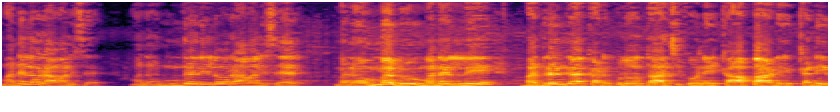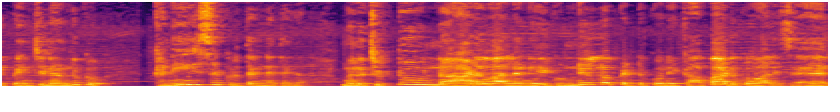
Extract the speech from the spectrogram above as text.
మనలో రావాలి సార్ మన అందరిలో రావాలి సార్ మన అమ్మలు మనల్ని భద్రంగా కడుపులో దాచుకొని కాపాడి కనీ పెంచినందుకు కనీస కృతజ్ఞతగా మన చుట్టూ ఉన్న ఆడవాళ్ళని గుండెల్లో పెట్టుకొని కాపాడుకోవాలి సార్.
